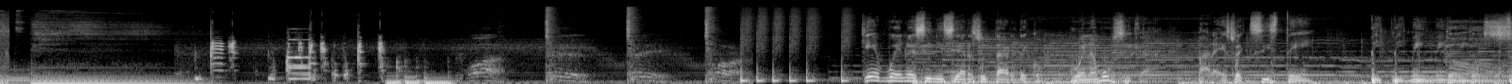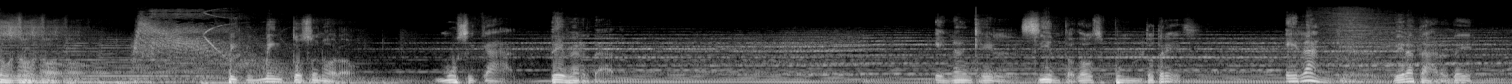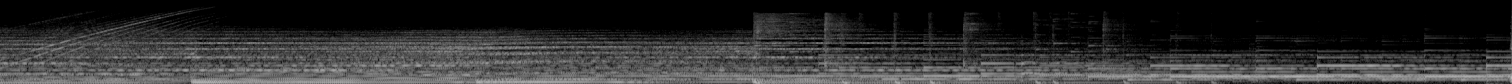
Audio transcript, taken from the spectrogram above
Qué bueno es iniciar su tarde con buena música. Para eso existe Pigmento Sonoro. Pigmento Sonoro. Música de verdad. En Ángel 102.3. El Ángel de la tarde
